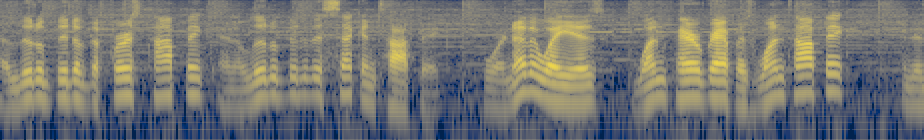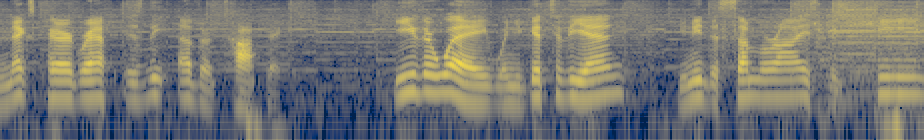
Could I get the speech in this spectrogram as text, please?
a little bit of the first topic and a little bit of the second topic. Or another way is, one paragraph is one topic and the next paragraph is the other topic. Either way, when you get to the end, you need to summarize the key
